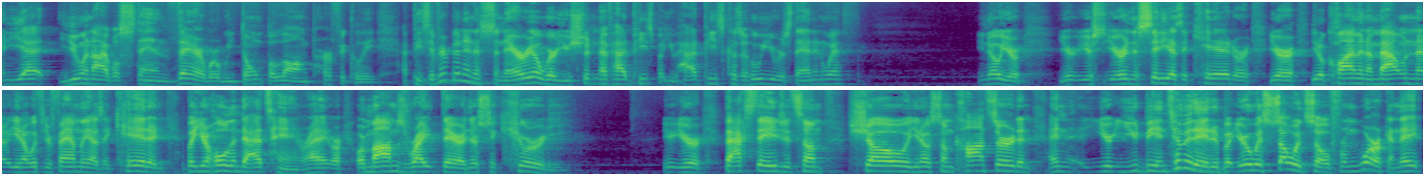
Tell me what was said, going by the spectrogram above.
And yet, you and I will stand there where we don't belong perfectly at peace. Have you ever been in a scenario where you shouldn't have had peace, but you had peace because of who you were standing with? You know, you're, you're, you're, you're in the city as a kid, or you're you know, climbing a mountain you know, with your family as a kid, and, but you're holding dad's hand, right? Or, or mom's right there, and there's security. You're backstage at some show, you know, some concert, and, and you would be intimidated, but you're with so and so from work, and they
